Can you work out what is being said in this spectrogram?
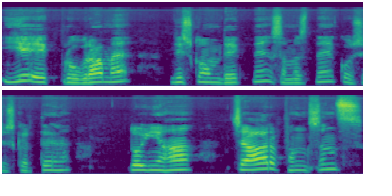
ये एक प्रोग्राम है। जिसको हम देखते हैं, समझते हैं, कोशिश करते हैं। तो यहाँ चार फ़ंक्शंस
